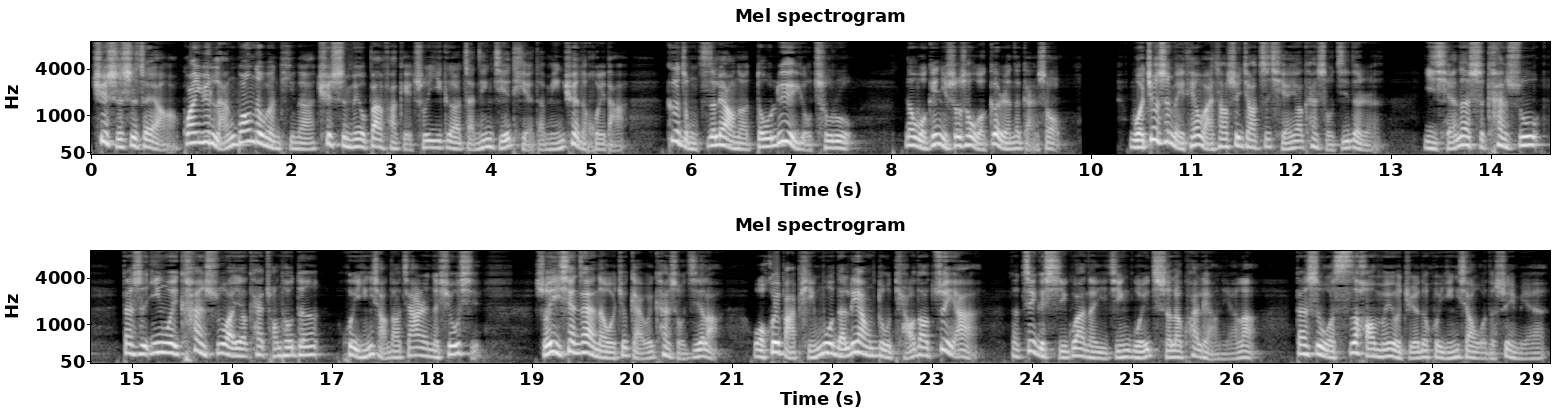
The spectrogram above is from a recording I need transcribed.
确实是这样啊，关于蓝光的问题呢，确实没有办法给出一个斩钉截铁的明确的回答，各种资料呢都略有出入。那我跟你说说我个人的感受，我就是每天晚上睡觉之前要看手机的人，以前呢是看书。但是因为看书啊要开床头灯，会影响到家人的休息，所以现在呢我就改为看手机了。我会把屏幕的亮度调到最暗。那这个习惯呢已经维持了快两年了，但是我丝毫没有觉得会影响我的睡眠。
